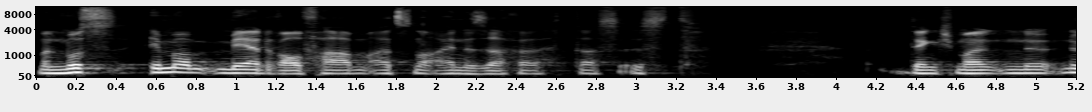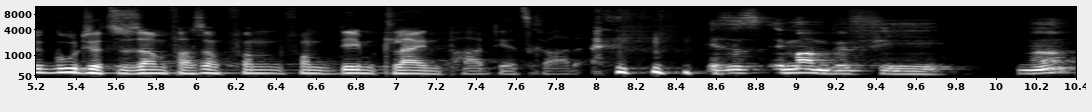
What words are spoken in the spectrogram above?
Man muss immer mehr drauf haben als nur eine Sache. Das ist denke ich mal, eine, eine gute Zusammenfassung von, von dem kleinen Part jetzt gerade. es ist immer ein Buffet, ne?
